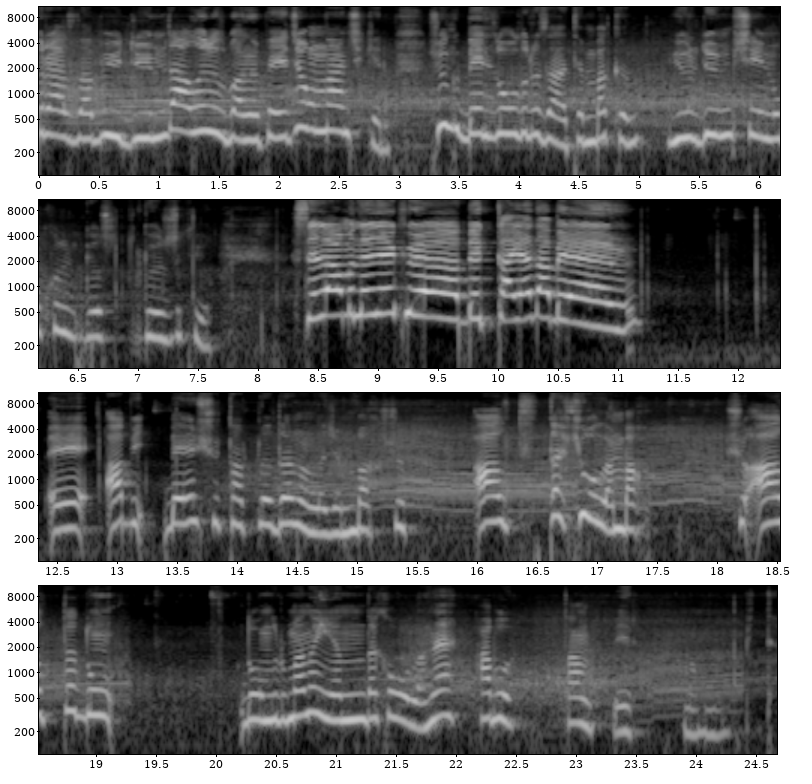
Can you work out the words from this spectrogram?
biraz daha büyüdüğümde alırız bana PC ondan çıkarım. Çünkü belli olur zaten bakın yürüdüğüm şeyin okul göz, gözüküyor. Selamun aleyküm Bekkayan abi. Ee, abi ben şu tatlıdan alacağım bak şu alttaki olan bak şu altta don dondurmanın yanındaki olan he? Ha bu. Tamam ver. Tamam bitirdim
